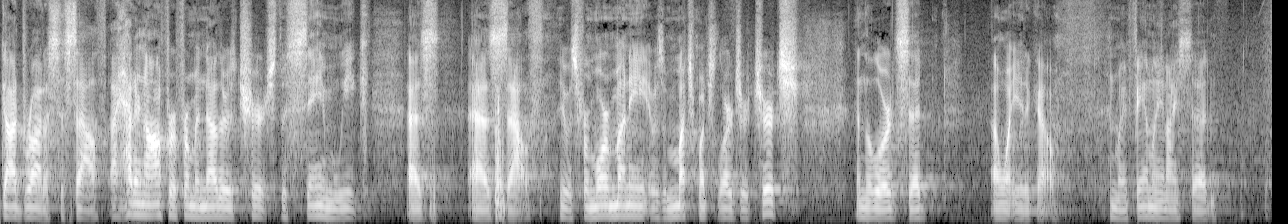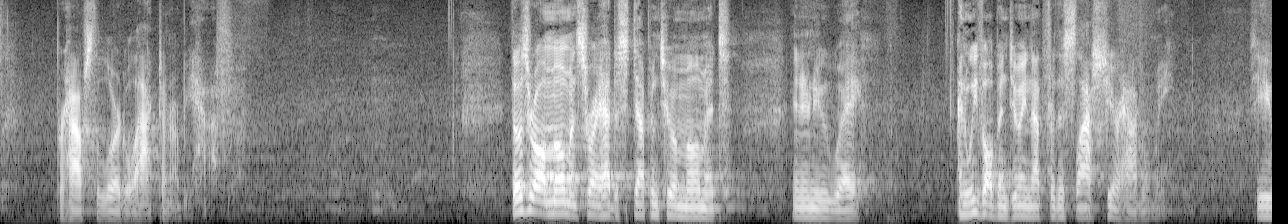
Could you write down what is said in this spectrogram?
God brought us to South. I had an offer from another church the same week as, as South. It was for more money, it was a much, much larger church. And the Lord said, I want you to go. And my family and I said, perhaps the Lord will act on our behalf. Those are all moments where I had to step into a moment in a new way. And we've all been doing that for this last year, haven't we? See,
